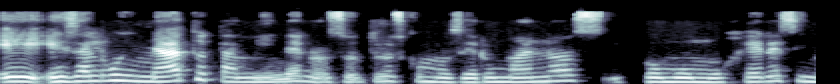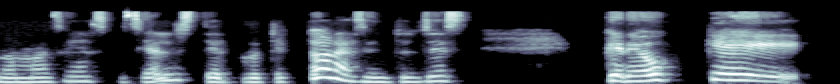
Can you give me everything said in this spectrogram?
Eh, es algo innato también de nosotros como ser humanos, como mujeres y mamás en especial, ser protectoras. Entonces, creo que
